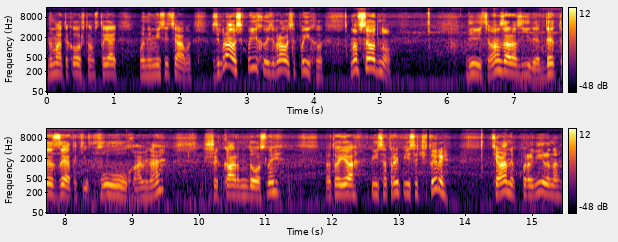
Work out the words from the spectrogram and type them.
Нема такого, що там стоять вони місяцями. Зібралися, поїхали, зібралися, поїхали. Ну все одно. Дивіться, вам зараз їде ДТЗ такий фух, а він, а? то я 53-54 тягне перевірена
